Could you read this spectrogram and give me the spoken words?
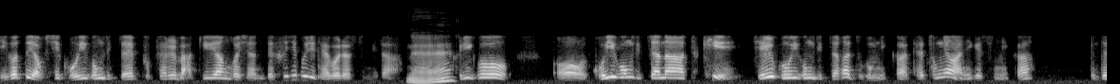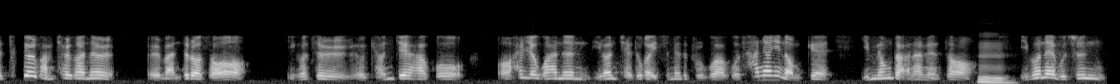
이것도 역시 고위공직자의 부패를 막기 위한 것이었는데 흐지부지 돼버렸습니다. 네. 그리고 어 고위공직자나 특히 제일 고위공직자가 누굽니까? 대통령 아니겠습니까? 근데 특별감찰관을 만들어서 이것을 견제하고 어, 하려고 하는 이런 제도가 있음에도 불구하고 4년이 넘게 임명도 안 하면서 음. 이번에 무슨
